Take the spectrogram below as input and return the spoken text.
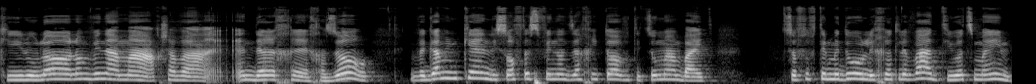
כאילו, לא, לא מבינה מה, עכשיו אין דרך אה, חזור? וגם אם כן, לשרוף את הספינות זה הכי טוב, תצאו מהבית, סוף סוף תלמדו לחיות לבד, תהיו עצמאים.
